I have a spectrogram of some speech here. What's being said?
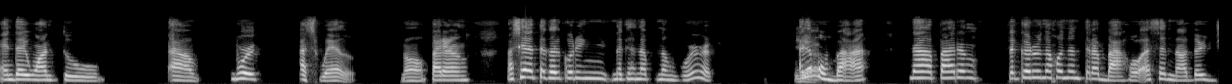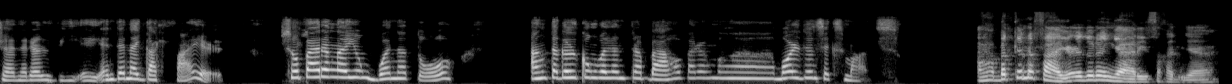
And I want to uh, work as well. No? Parang, kasi ang tagal ko rin naghanap ng work. Alam Yeah. mo ba, na parang nagkaroon ako ng trabaho as another general VA and then I got fired. So parang ngayong buwan na to, ang tagal kong walang trabaho, parang mga more than six months. Ah, ba't ka na-fire? Ano nangyari sa kanya?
